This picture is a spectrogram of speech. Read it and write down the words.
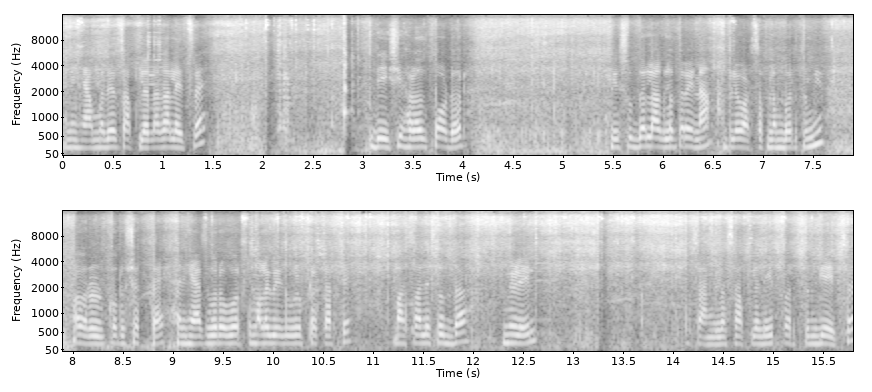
आणि ह्यामध्येच आपल्याला घालायचं आहे देशी हळद पावडर. हे सुद्धा लागलं तर आहे ना आपल्या व्हॉट्सअप नंबर तुम्ही ऑर्डर करू शकताय. आणि ह्याचबरोबर तुम्हाला वेगवेगळ्या प्रकारचे मसालेसुद्धा मिळेल. चांगलं असं आपल्याला हे परतून घ्यायचं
